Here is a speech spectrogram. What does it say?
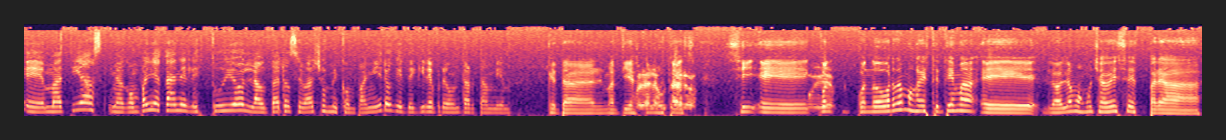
Eh, Matías, me acompaña acá en el estudio Lautaro Ceballos, mi compañero, que te quiere preguntar también. ¿Qué tal, Matías? ¿Cómo estás? Sí, eh, cuando abordamos este tema, eh, lo hablamos muchas veces para,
